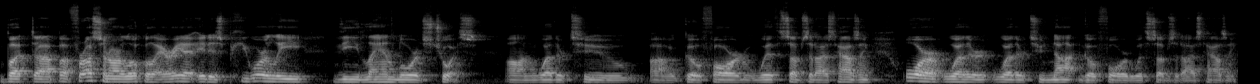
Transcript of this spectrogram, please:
But uh, but for us in our local area it is purely the landlord's choice on whether to uh, go forward with subsidized housing or whether whether to not go forward with subsidized housing.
